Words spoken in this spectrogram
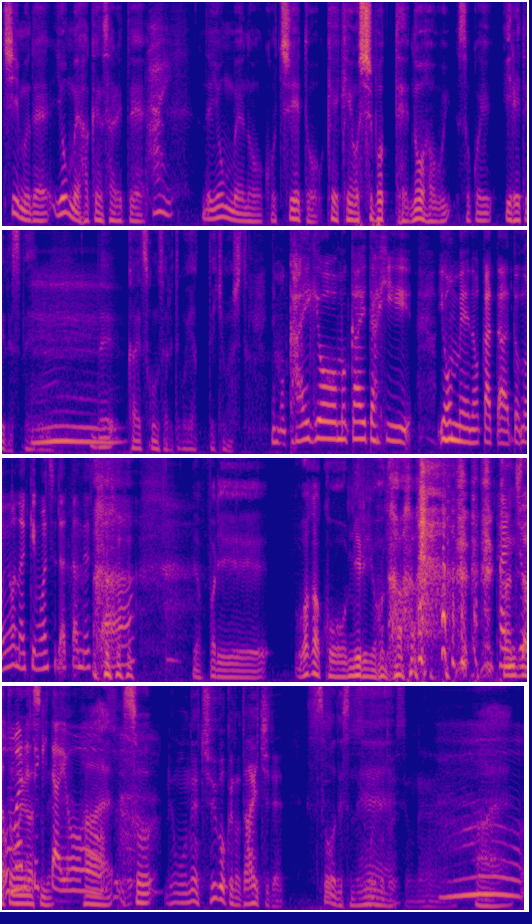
チームで4名派遣されて、はい、で4名のこう知恵と経験を絞ってノウハウをそこへ入れてですねで開発コンサルティングをやってきました。でも開業を迎えた日4名の方どのような気持ちだったんですか？やっぱり我が子を見るような 感じだと思いますね。はい、そうでもね中国の大地でそうですね。そういうことですよね。は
